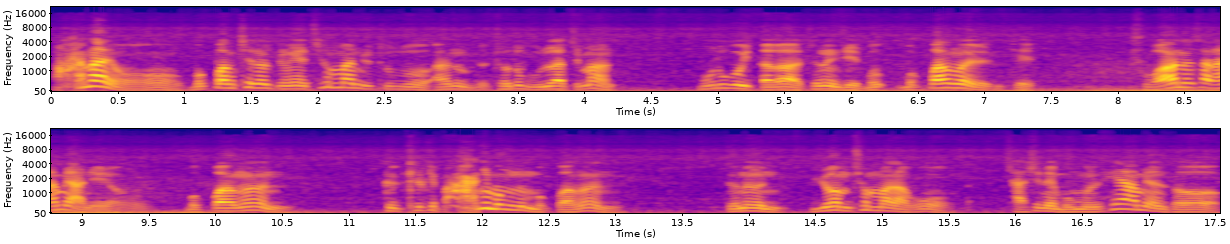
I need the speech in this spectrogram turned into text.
많아요. 먹방 채널 중에 천만 유튜브 한 저도 몰랐지만 모르고 있다가 저는 이제 먹, 먹방을 이렇게 좋아하는 사람이 아니에요. 먹방은 그, 그렇게 많이 먹는 먹방은 저는 위험천만하고 자신의 몸을 해하면서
